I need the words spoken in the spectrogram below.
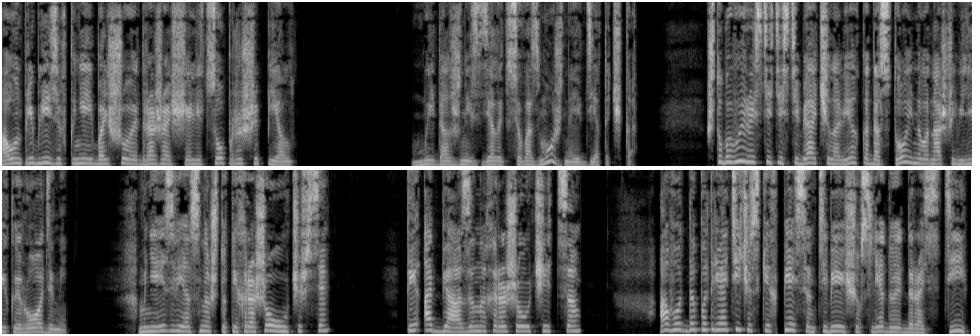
а он, приблизив к ней большое дрожащее лицо, прошипел. «Мы должны сделать все возможное, деточка, чтобы вырастить из тебя человека, достойного нашей великой Родины. Мне известно, что ты хорошо учишься ты обязана хорошо учиться. А вот до патриотических песен тебе еще следует дорасти,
